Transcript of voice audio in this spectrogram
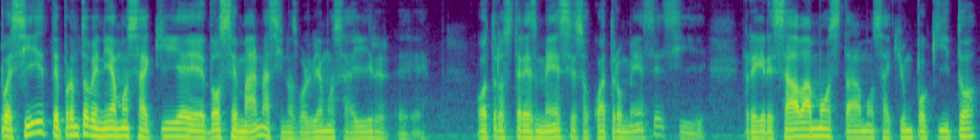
Pues sí, de pronto veníamos aquí eh, dos semanas y nos volvíamos a ir eh, otros tres meses o cuatro meses y regresábamos, estábamos aquí un poquito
